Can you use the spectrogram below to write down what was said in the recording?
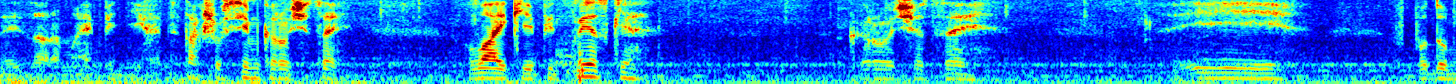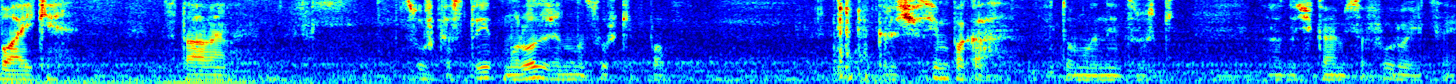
Десь зараз має під'їхати. Так що всім, коротше, цей лайки і підписки. Коротше, цей. І вподобайки ставимо. Сушка стоїть, мороз вже на сушки впав. Коротше, всім пока. Втомлений трошки. Зараз дочекаємося фуру і цей.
